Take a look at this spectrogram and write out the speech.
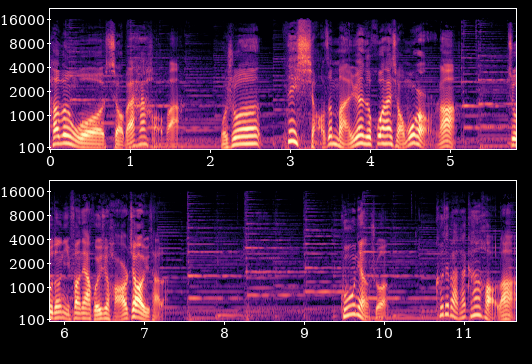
她问我小白还好吧？我说：“那小子满院子祸害小母狗呢。”就等你放假回去好好教育他了。姑娘说：“可得把他看好了，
